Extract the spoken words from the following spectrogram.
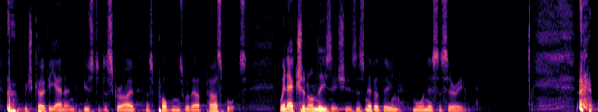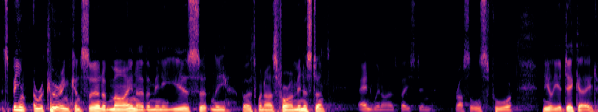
which Kofi Annan used to describe as problems without passports, when action on these issues has never been more necessary. it's been a recurring concern of mine over many years, certainly both when I was Foreign Minister and when I was based in Brussels for nearly a decade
